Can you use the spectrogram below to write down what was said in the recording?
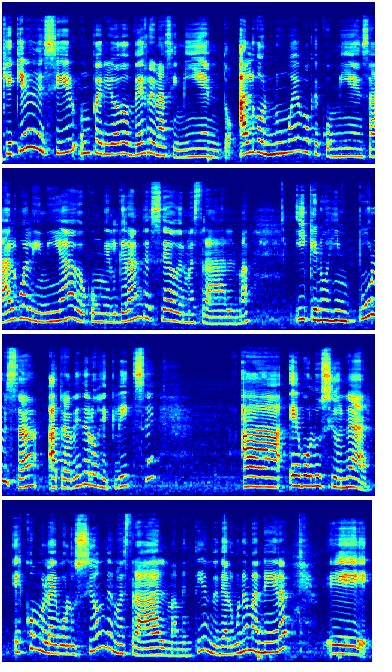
¿Qué quiere decir un periodo de renacimiento, algo nuevo que comienza, algo alineado con el gran deseo de nuestra alma y que nos impulsa a través de los eclipses a evolucionar. Es como la evolución de nuestra alma, ¿me entiendes? De alguna manera, eh,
